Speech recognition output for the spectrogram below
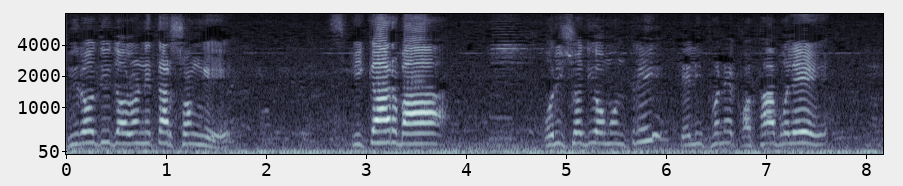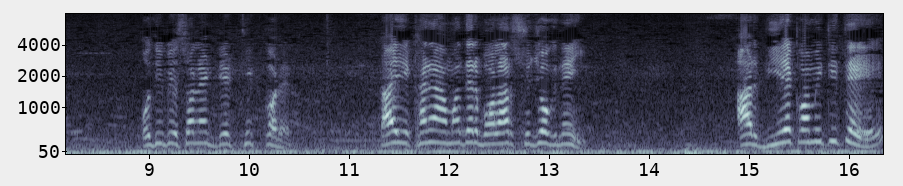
বিরোধী দলনেতার সঙ্গে স্পিকার বা পরিষদীয় মন্ত্রী টেলিফোনে কথা বলে অধিবেশনের ডেট ঠিক করেন। তাই এখানে আমাদের বলার সুযোগ নেই। আর বিয়ে কমিটিতে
